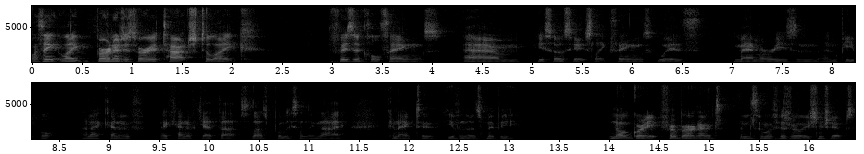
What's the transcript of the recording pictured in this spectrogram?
I think like Bernard is very attached to like physical things. Um, he associates like things with memories and, and people, and I kind of I kind of get that. So that's probably something that I connect to, even though it's maybe not great for Bernard and some of his relationships.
